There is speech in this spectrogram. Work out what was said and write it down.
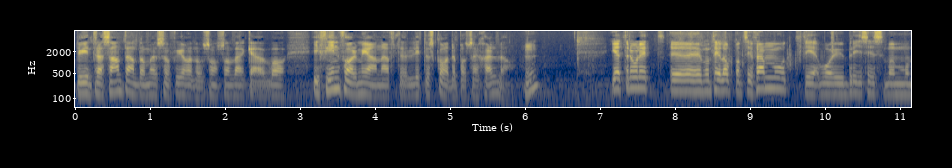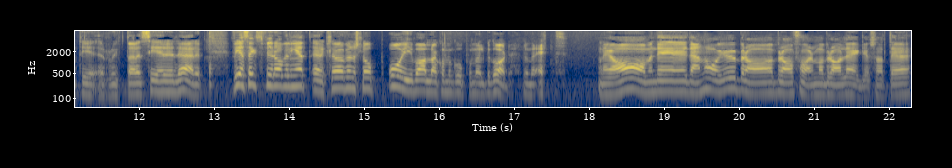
Det är intressant ändå med Sofia Adolfsson som verkar vara i fin form igen efter lite skador på sig själv. Då. Mm. Jätteroligt eh, Monté-lopp att se fram emot. Det var ju Brisis Monté-ryttarserie där. V64 avdelning 1 är Klöverns lopp. Oj vad alla kommer gå på Mellbygard, nummer 1. Ja, men det, den har ju bra, bra form och bra läge så att det,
